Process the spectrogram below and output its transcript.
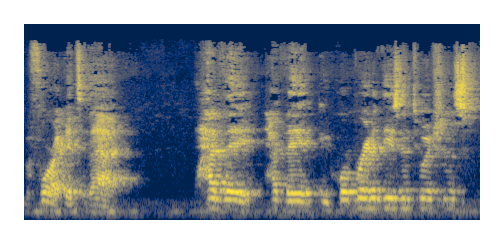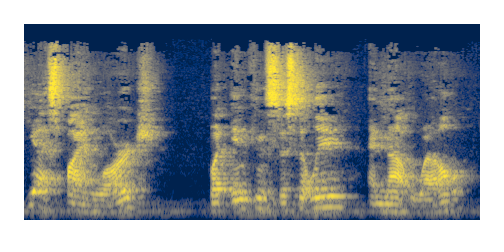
before I get to that, have they have they incorporated these intuitions? Yes, by and large, but inconsistently and not well,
